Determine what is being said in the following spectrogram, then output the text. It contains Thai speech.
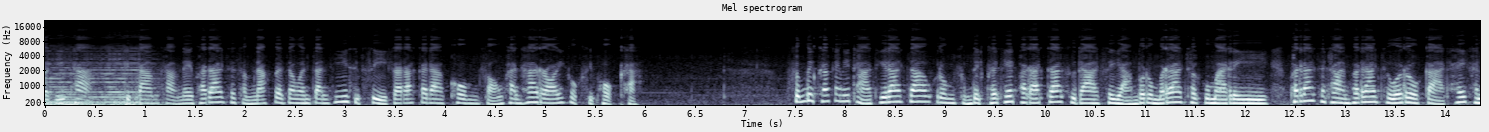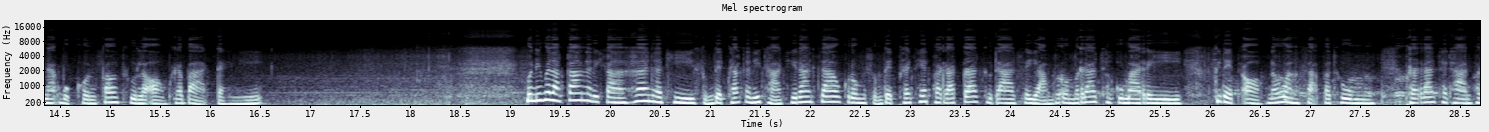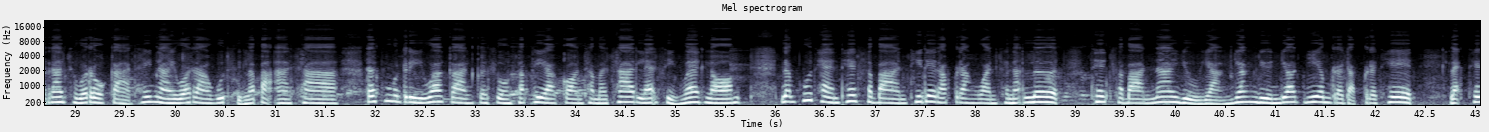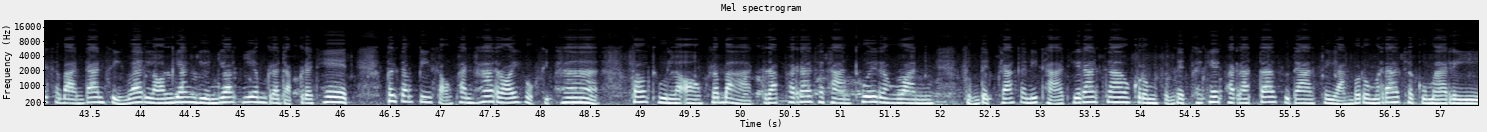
สวัสดีค่ะ ติดตามข่าวในพระราชสำนักประจำวันจันทร์ที่ 24 กรกฎาคม 2566 ค่ะ สมเด็จพระนิธิถาธิราชเจ้ากรมสมเด็จพระเทพรัตนราชสุดาสยามบรมราชกุมารี พระราชทานพระราชวโรกาสให้คณะบุคคลเฝ้าทูลละอองพระบาทดังนี้ วันนี้เวลา 9 นาฬิกา 5 นาที สมเด็จพระนิธิาธิราชเจ้ากรมสมเด็จพระเทพรัตนราชสุดาสยามบรมราชกุมารี เสด็จออกนวังสะปทุม พระราชทานพระราชวโรกาสให้นายวราวุฒิศิลปะอาชา รัฐมนตรีว่าการกระทรวงทรัพยากรธรรมชาติและสิ่งแวดล้อมนำผู้แทนเทศบาลที่ได้รับรางวัลชนะเลิศ เทศบาลหน่าอยู่อย่างยั่งยืนยอดเยี่ยมระดับประเทศ และเทศบาลด้านสิ่งแวดล้อมยั่งยืนยอดเยี่ยมระดับประเทศ ประจำปี 2565เฝ้าทูลละอองพระบาท รับพระราชทานถ้วยรางวัล สมเด็จพระกนิษฐาธิราชเจ้ากรมสมเด็จพระเทพรัตนราชสุดาสยามบรมราชกุมารี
